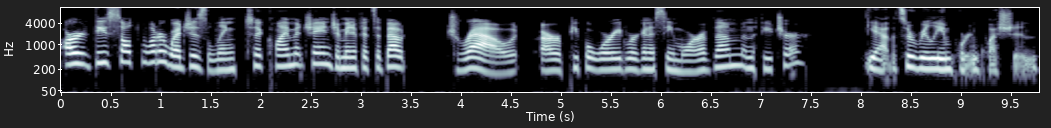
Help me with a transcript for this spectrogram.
Are these saltwater wedges linked to climate change? I mean, if it's about drought, are people worried we're going to see more of them in the future? Yeah, that's a really important question.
